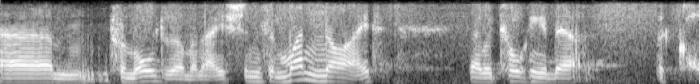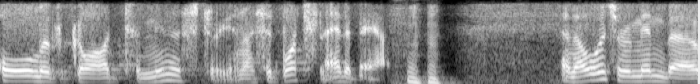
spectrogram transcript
um, from all denominations, and one night they were talking about the call of God to ministry, and I said, "What's that about?" and I always remember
